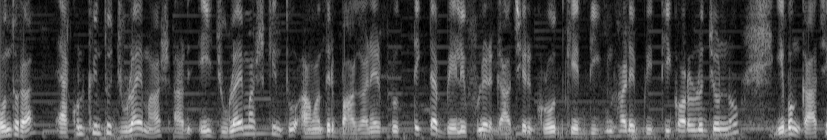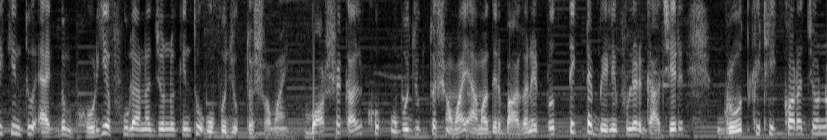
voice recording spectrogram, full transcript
বন্ধুরা, এখন কিন্তু জুলাই মাস, আর এই জুলাই মাস কিন্তু আমাদের বাগানের প্রত্যেকটা বেলি ফুলের গাছের গ্রোথকে দ্বিগুণ হারে বৃদ্ধি করানোর জন্য এবং গাছে কিন্তু একদম ভরিয়ে ফুল আনার জন্য কিন্তু উপযুক্ত সময়। বর্ষাকাল খুব উপযুক্ত সময় আমাদের বাগানের প্রত্যেকটা বেলি ফুলের গাছের গ্রোথকে ঠিক করার জন্য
